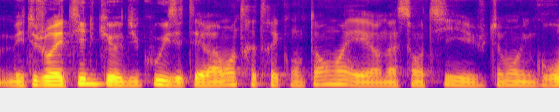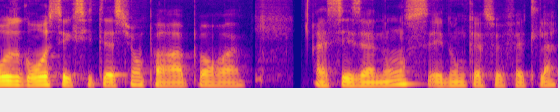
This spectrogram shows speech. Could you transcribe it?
mais toujours est-il que du coup, ils étaient vraiment très très contents et on a senti justement une grosse grosse excitation par rapport à, ces annonces et donc à ce fait-là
